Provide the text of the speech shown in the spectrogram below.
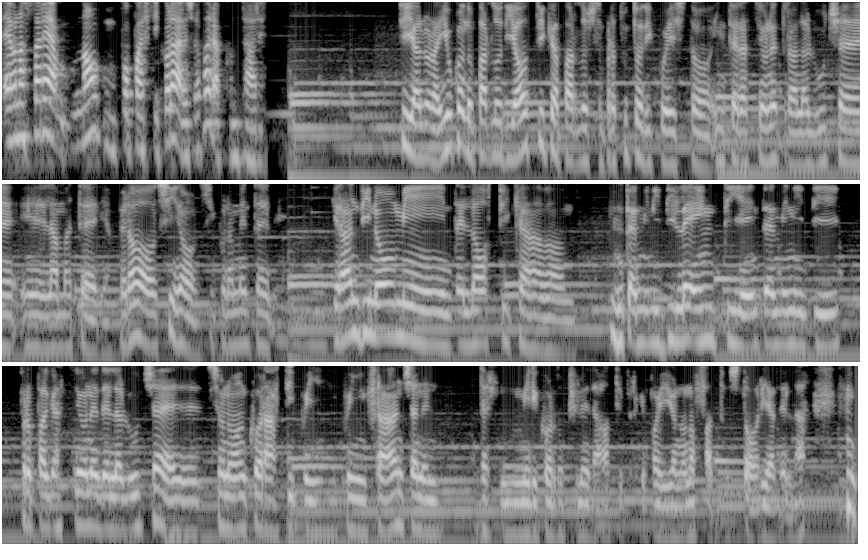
è una storia no, un po' particolare, ce la puoi raccontare? Sì, allora io quando parlo di ottica parlo soprattutto di questo, interazione tra la luce e la materia, però sì, no, sicuramente grandi nomi dell'ottica in termini di lenti e in termini di propagazione della luce sono ancorati qui, qui in Francia, nel, non mi ricordo più le date perché poi io non ho fatto storia della,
